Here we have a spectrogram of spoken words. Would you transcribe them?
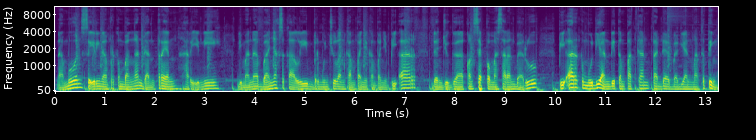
Namun seiring dengan perkembangan dan tren hari ini di mana banyak sekali bermunculan kampanye-kampanye PR dan juga konsep pemasaran baru PR kemudian ditempatkan pada bagian marketing.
